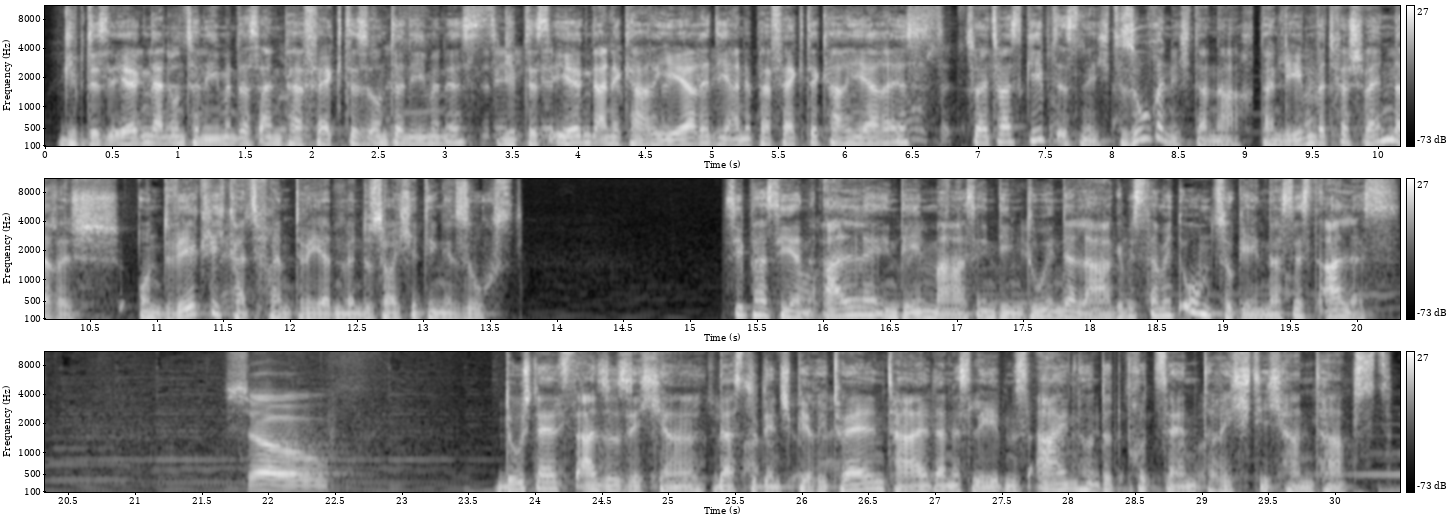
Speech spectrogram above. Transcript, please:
Gibt es irgendein Unternehmen, das ein perfektes Unternehmen ist? Gibt es irgendeine Karriere, die eine perfekte Karriere ist? So etwas gibt es nicht. Suche nicht danach. Dein Leben wird verschwenderisch und wirklichkeitsfremd werden, wenn du solche Dinge suchst. Sie passieren alle in dem Maß, in dem du in der Lage bist, damit umzugehen. Das ist alles. Du stellst also sicher, dass du den spirituellen Teil deines Lebens 100% richtig handhabst.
